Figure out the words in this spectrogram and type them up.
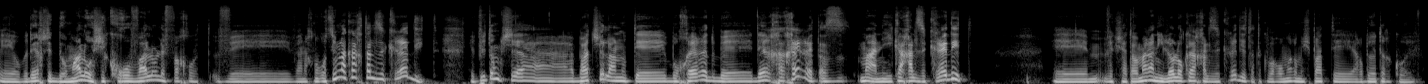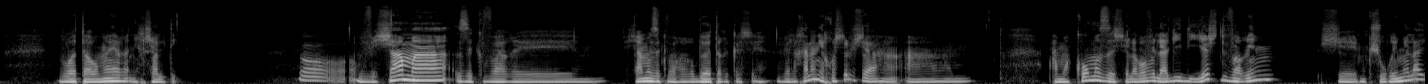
אה, או בדרך שדומה לו, או שקרובה לו לפחות. ו... ואנחנו רוצים לקחת על זה קרדיט. ופתאום כשהבת שלנו בוחרת בדרך אחרת, אז מה, אני אקח על זה קרדיט? אה, וכשאתה אומר אני לא לוקח על זה קרדיט, אתה כבר אומר משפט אה, הרבה יותר כואב. ואתה אומר, נכשלתי. ושמה זה כבר, אה, שמה זה כבר הרבה יותר קשה. ולכן אני חושב שהמקום שה, הזה של לבוא ולהגיד, יש דברים שהם קשורים אליי,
